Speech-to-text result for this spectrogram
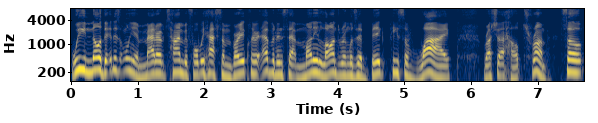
we know that it is only a matter of time before we have some very clear evidence that money laundering was a big piece of why Russia helped Trump. So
